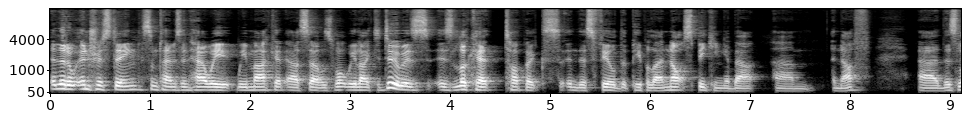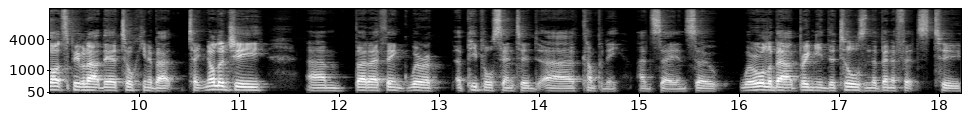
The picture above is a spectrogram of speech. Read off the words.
a little interesting sometimes in how we we market ourselves. What we like to do is is look at topics in this field that people are not speaking about um, enough. Uh, there's lots of people out there talking about technology, um, but I think we're a, a people centered uh, company, I'd say, and so we're all about bringing the tools and the benefits to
